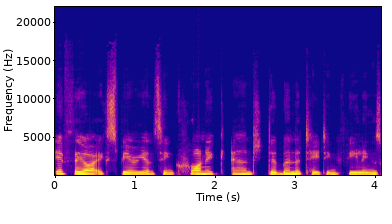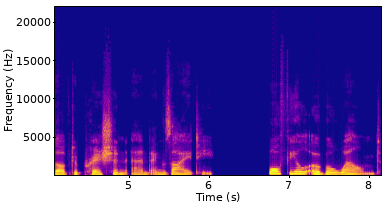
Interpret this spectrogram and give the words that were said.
if they are experiencing chronic and debilitating feelings of depression and anxiety, or feel overwhelmed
